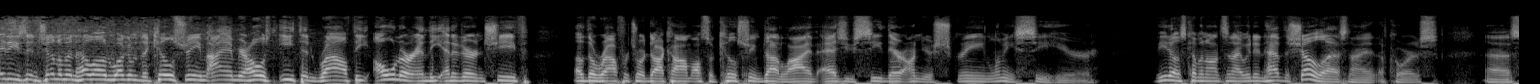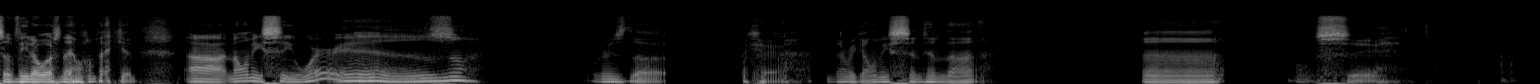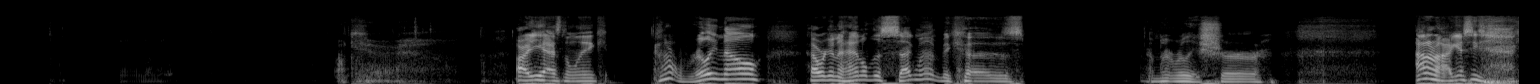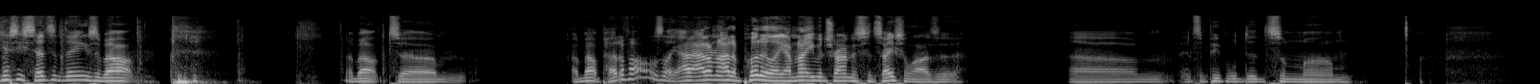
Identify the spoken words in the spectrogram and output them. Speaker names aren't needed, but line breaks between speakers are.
Ladies and gentlemen, hello and welcome to the Kill Stream. I am your host, Ethan Ralph, the owner and the editor in chief of the RalphRetort.com, also Killstream.live, as you see there on your screen. Let me see here. Vito's coming on tonight. We didn't have the show last night, of course, uh, so Vito wasn't able to make it. Uh, now let me see. Where is where's the okay? There we go. Let me send him that. Uh, let's see. Okay. All right, he has the link. I don't really know how we're going to handle this segment because I'm not really sure. I don't know. I guess he, I guess he said some things about about um about pedophiles. Like I, I don't know how to put it. Like I'm not even trying to sensationalize it. Um, and some people did some um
